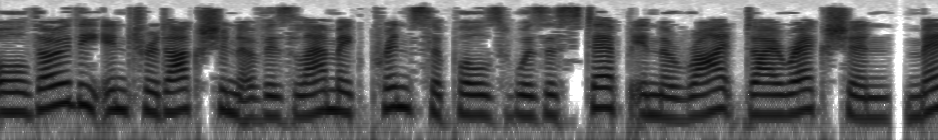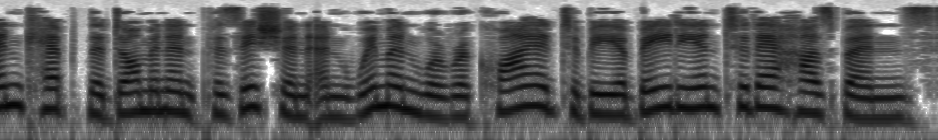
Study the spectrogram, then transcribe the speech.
Although the introduction of Islamic principles was a step in the right direction, men kept the dominant position and women were required to be obedient to their husbands.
